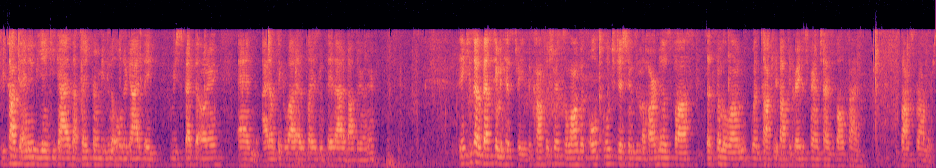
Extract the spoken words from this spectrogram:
If you talk to any of the Yankee guys that played for him, even the older guys, they respect the owner and I don't think a lot of other players can say that about their owner. The Yankees are the best team in history. His accomplishments, along with old school traditions and the hard-nosed boss, sets them alone when talking about the greatest franchise of all time, the Bronx Bombers.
